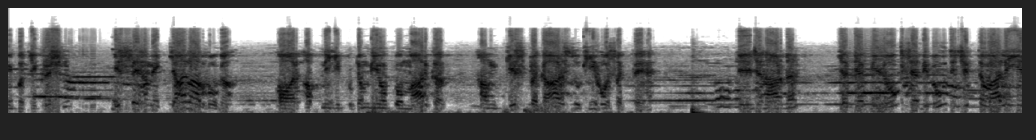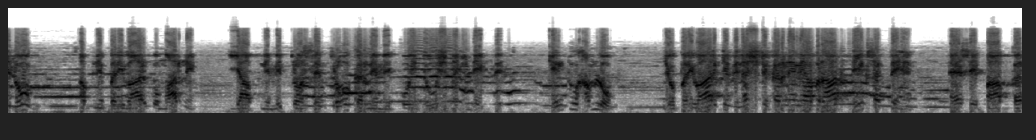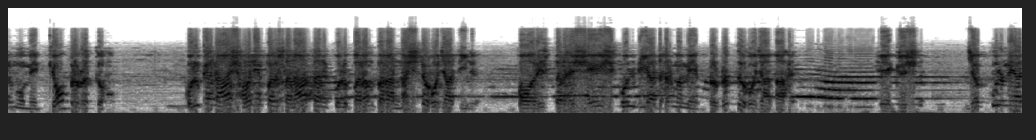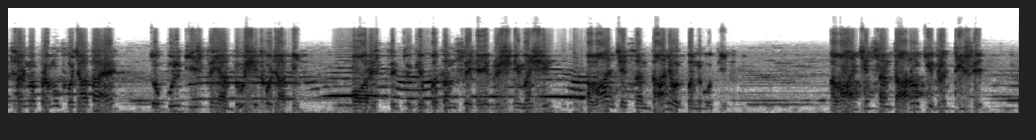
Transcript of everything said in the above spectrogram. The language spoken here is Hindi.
लक्ष्मीपति कृष्ण, इससे हमें क्या लाभ होगा? और अपनी ही कुटुंबियों को मारकर हम किस प्रकार सुखी हो सकते हैं? हे जनार्दन, यद्यपि लोक से विभूत चित्त वाले ये लोग अपने परिवार को मारने या अपने मित्रों से द्रोह करने में कोई दोष नहीं देखते। किंतु हम लोग, जो परिवार के विनष्ट करने में अपराध देख सकते हैं, ऐसे पाप कर्मों में क्यों प्रवृत्त हो? नाश होने पर सनातन कुल परंपरा नष्ट हो जाती है और इस तरह शेष कुल भी अधर्म में प्रवृत्त हो जाता है। हे कृष्ण, जब कुल में अधर्म प्रमुख हो जाता है तो कुल की स्त्रियाँ दूषित हो जाती हैं। और स्त्रित्व के पतन से हे वंशी अवांछित संतानें उत्पन्न होती हैं। अवांछित संतानों की वृद्धि से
